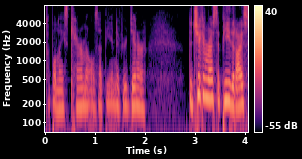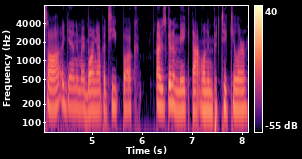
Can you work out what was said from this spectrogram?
a couple nice caramels at the end of your dinner. The chicken recipe that I saw again in my Bon Appetit book, I was going to make that one in particular.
